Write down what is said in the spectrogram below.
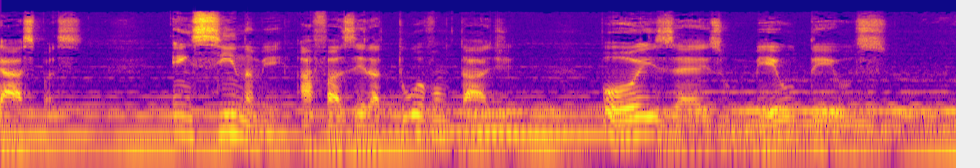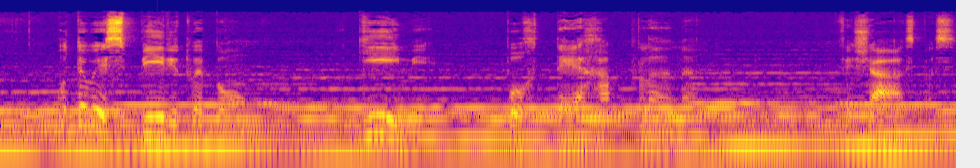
aspas. Ensina-me a fazer a tua vontade, pois és o meu Deus. O teu espírito é bom, guie-me por terra plana. Fecha aspas.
